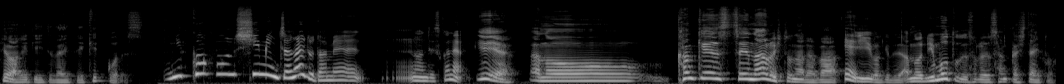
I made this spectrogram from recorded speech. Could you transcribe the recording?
手を挙げていただいて結構です。ニカホン市民じゃないとダメなんですかね？いやいや、あのー関係性のある人ならばええいいわけで、あのリモートでそれを参加したいと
